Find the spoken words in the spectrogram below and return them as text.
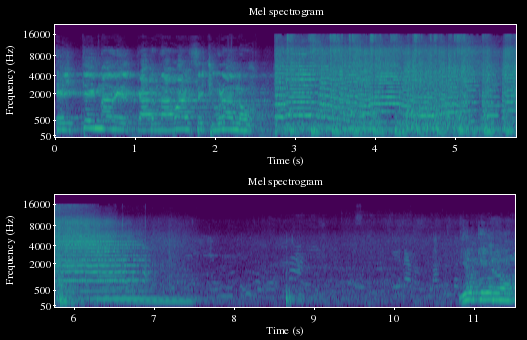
el tema del carnaval sechurano. Yo quiero,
